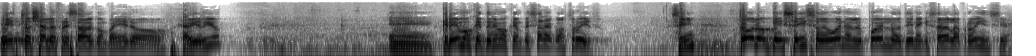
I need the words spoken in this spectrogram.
Esto ya lo ha expresado el compañero Javier Riut. Eh, creemos que tenemos que empezar a construir. ¿sí? Todo lo que se hizo de bueno en el pueblo lo tiene que saber la provincia.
